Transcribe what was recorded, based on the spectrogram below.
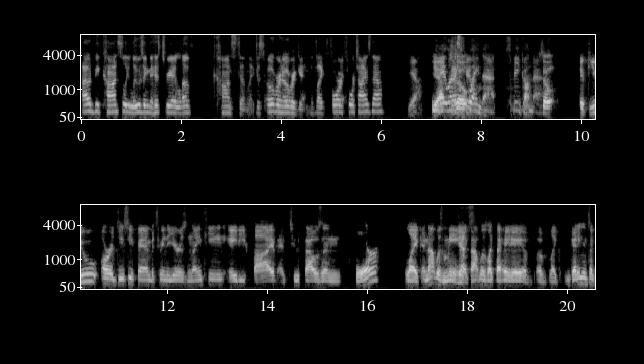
I would be constantly losing the history I love constantly, just over and over again. It's like four Yeah. four times now. Yeah. Yeah. Hey, let's so, explain that. Speak on that. so if you are a DC fan between the years 1985 and 2004, like, and that was me, Yes. like, that was like the heyday of, of like getting into,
